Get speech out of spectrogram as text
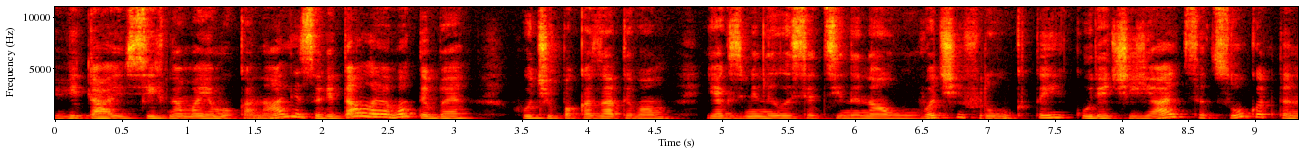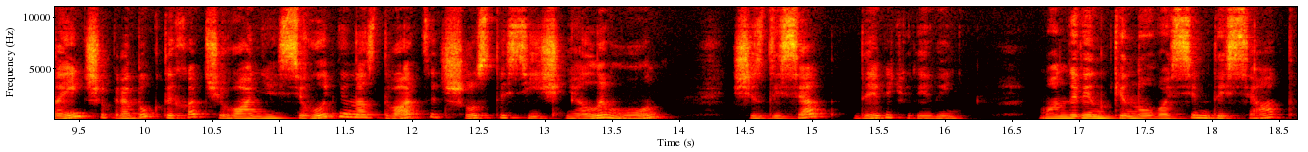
Вітаю всіх на моєму каналі. Завітала я в АТБ. Хочу показати вам, як змінилися ціни на овочі, фрукти, курячі яйця, цукор та на інші продукти харчування. Сьогодні у нас 26 січня. Лимон 69 гривень. Мандаринки нова 70.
